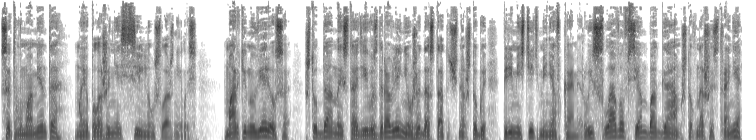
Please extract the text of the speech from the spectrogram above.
С этого момента мое положение сильно усложнилось. Маркин уверился, что данной стадии выздоровления уже достаточно, чтобы переместить меня в камеру. И слава всем богам, что в нашей стране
